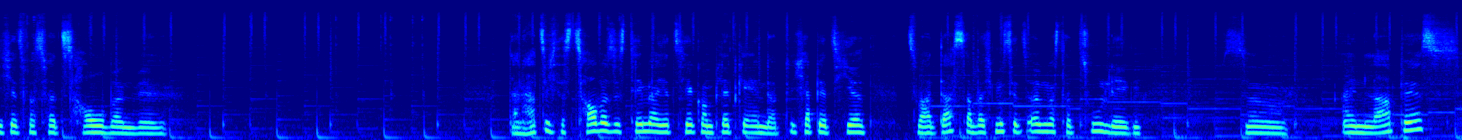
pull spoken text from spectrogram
ich jetzt was verzaubern will, dann hat sich das Zaubersystem ja jetzt hier komplett geändert. Ich habe jetzt hier zwar das, aber ich muss jetzt irgendwas dazulegen. So, ein Lapis.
